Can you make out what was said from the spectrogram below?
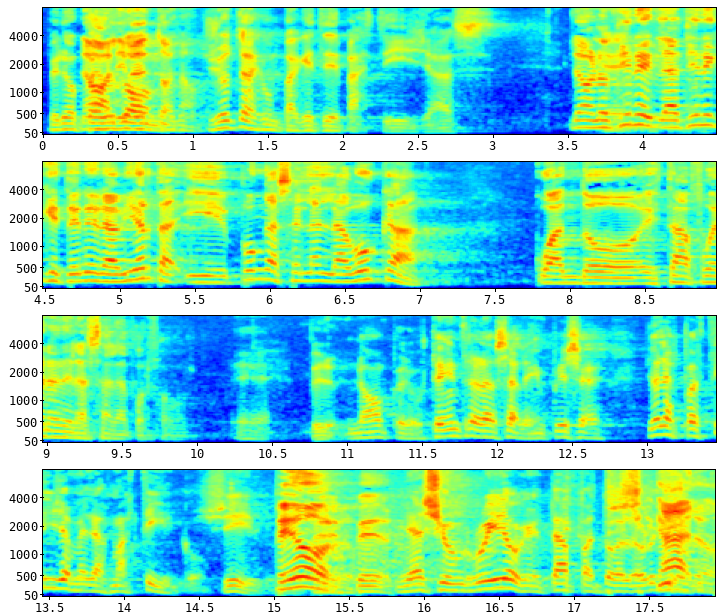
Pero No, perdón, alimentos no. yo traje un paquete de pastillas. No, lo tiene, la tiene que tener abierta y póngasela en la boca cuando está fuera de la sala, por favor. Eh, Pero- no, pero usted entra a la sala y empieza. Yo las pastillas me las mastico. Sí. Peor. pero- Y hace un ruido que tapa toda la orquesta. Claro.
